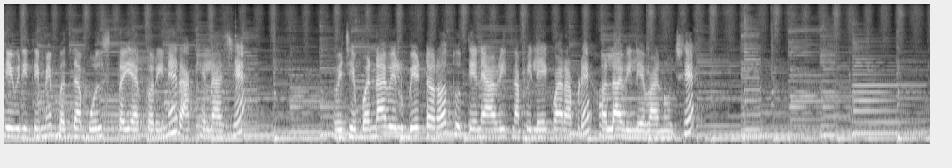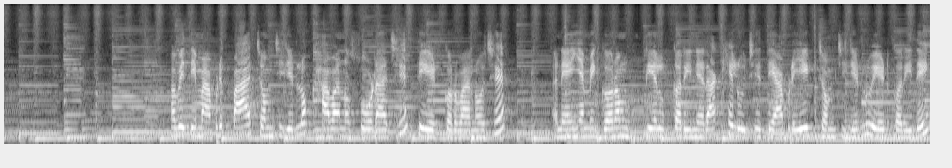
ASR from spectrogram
તેવી રીતે મેં બધા બોલ્સ તૈયાર કરીને રાખેલા છે. હવે જે બનાવેલું બેટર હતું તેને આવી રીતના પહેલાં એકવાર આપણે હલાવી લેવાનું છે. હવે તેમાં આપણે પાંચ ચમચી જેટલો ખાવાનો સોડા છે તે એડ કરવાનો છે. અને અહીંયા મેં ગરમ તેલ કરીને રાખેલું છે તે આપણે એક ચમચી જેટલું એડ કરી દઈ.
